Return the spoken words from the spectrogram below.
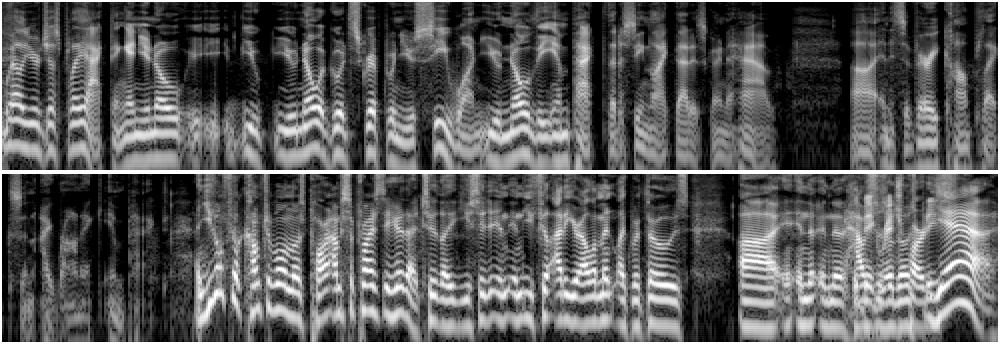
Well, you're just play acting, and you know you you know a good script when you see one. You know the impact that a scene like that is going to have, uh, and it's a very complex and ironic impact. And you don't feel comfortable in those parts. I'm surprised to hear that too. Like you said, and, and you feel out of your element, like with those uh, in the in the houses of rich those- parties? Yeah,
